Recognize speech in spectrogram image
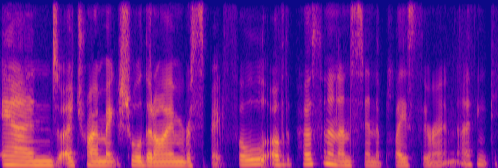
and I try and make sure that I'm respectful of the person and understand the place they're in. I think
